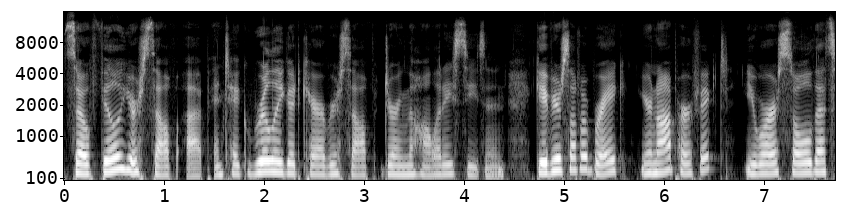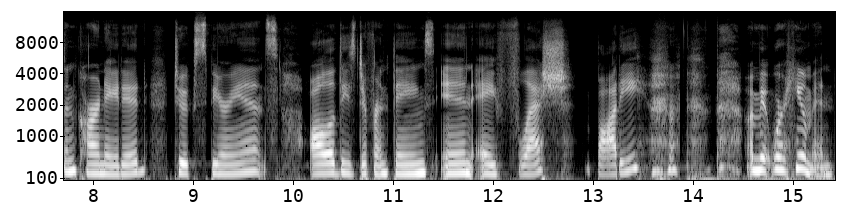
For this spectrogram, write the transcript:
So fill yourself up and take really good care of yourself during the holiday season. Give yourself a break. You're not perfect. You are a soul that's incarnated to experience all of these different things in a flesh body. I mean, we're human,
